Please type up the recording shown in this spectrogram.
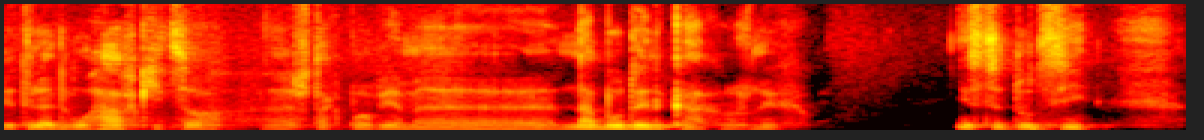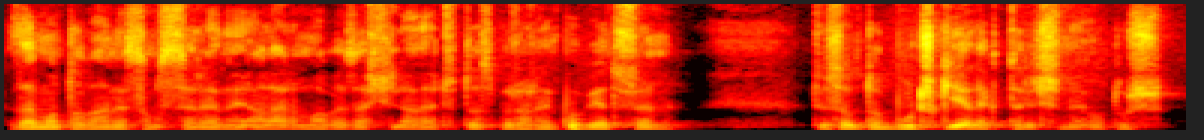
nie tyle dmuchawki, co, e, że tak powiem, e, na budynkach różnych instytucji zamontowane są syreny alarmowe zasilane, czy to sprężonym powietrzem, czy są to buczki elektryczne. Otóż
